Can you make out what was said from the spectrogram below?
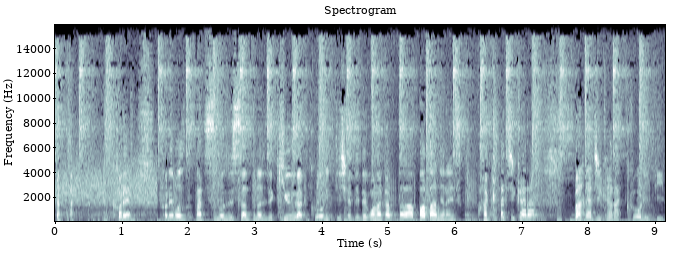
これこれもパチスロ寿司さんと同じで Q がクオリティしか出てこなかったパターンじゃないですか。バカ力バカ力クオリティ。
